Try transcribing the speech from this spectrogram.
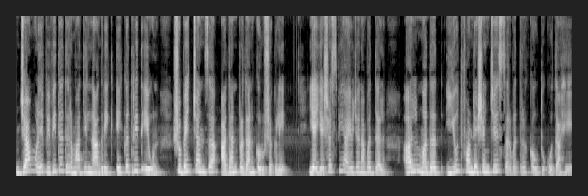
ज्यामुळे विविध धर्मातील नागरिक एकत्रित येऊन शुभेच्छांचं आदानप्रदान करू शकले. या यशस्वी आयोजनाबद्दल अल मदत युथ फाउंडेशनचे सर्वत्र कौतुक होत आहे.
